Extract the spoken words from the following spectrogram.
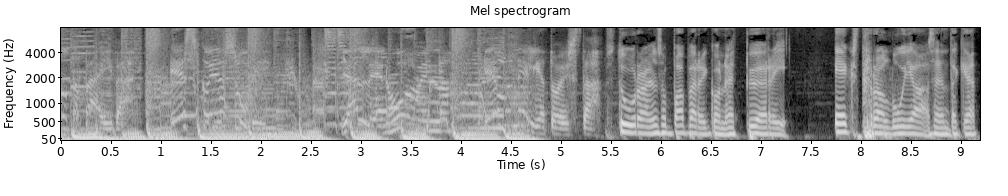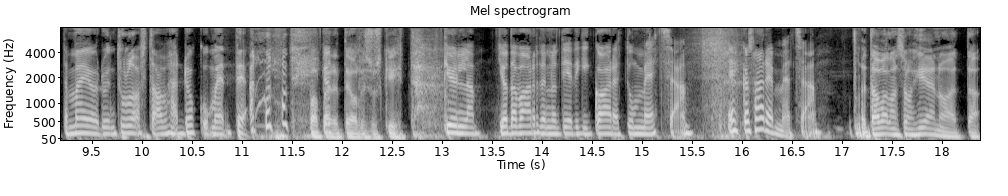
iltapäivä. Esko ja Suvi. Jälleen huomenna kello 14. Stura Enson paperikoneet pyörii ekstra lujaa sen takia, että mä jouduin tulostamaan vähän dokumentteja. Paperiteollisuus kiittää. Kyllä, jota varten on tietenkin kaadettu metsää. Ehkä sademetsää. Tavallaan se on hienoa, että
